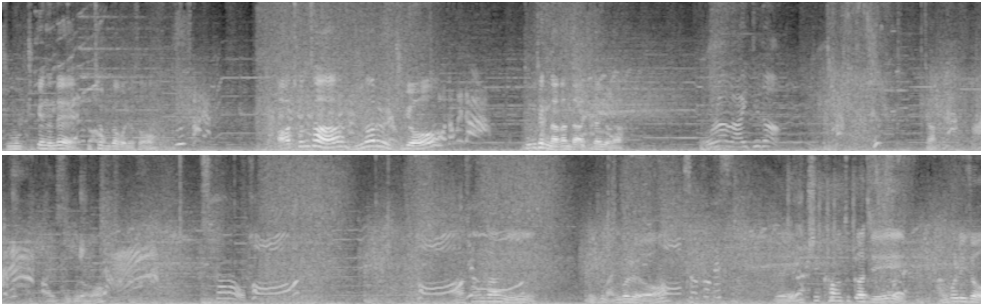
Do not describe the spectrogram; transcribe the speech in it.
죽, 죽겠는데 부채부가 걸려서. 아 천사 누나를 죽여? 동생 나간다. 기다려라. 자 아이스구요. 살아없어? 아 상당히 얘기 많이 걸려요. 네 60카운트까지 안 걸리죠?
